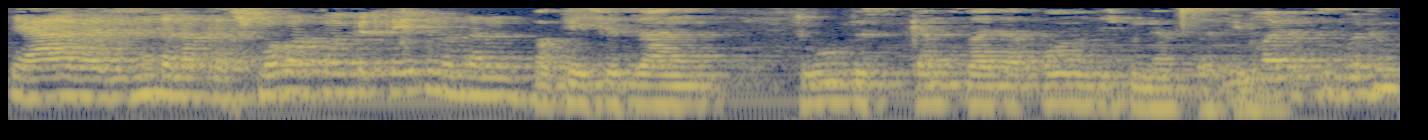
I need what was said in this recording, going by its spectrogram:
Ja, weil sie sind dann auf das Schmorrad zurückgetreten und dann Okay, ich würde sagen, du bist ganz weit da vorne und ich bin ganz weit Wie breit ist die Brücke?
